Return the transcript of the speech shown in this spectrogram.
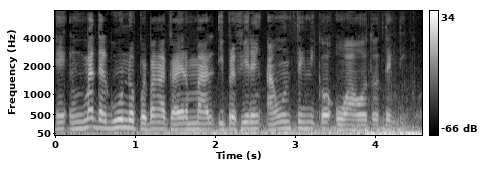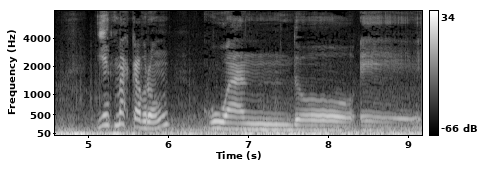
en más de alguno pues van a caer mal y prefieren a un técnico o a otro técnico. Y es más cabrón cuando eh,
